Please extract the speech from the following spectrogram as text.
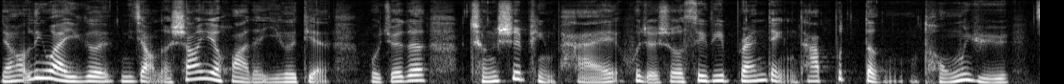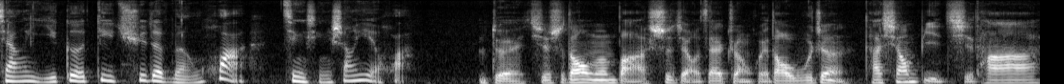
然后另外一个你讲的商业化的一个点，我觉得城市品牌或者说 city branding，它不等同于将一个地区的文化进行商业化。对，其实当我们把视角再转回到乌镇，它相比其他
